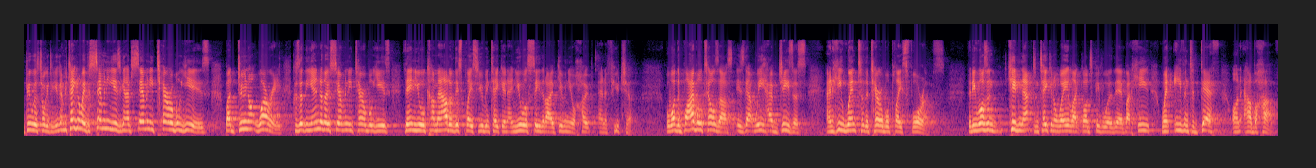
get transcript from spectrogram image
the people he was talking to. You. You're going to be taken away for 70 years. You're going to have 70 terrible years. But do not worry, because at the end of those 70 terrible years, then you will come out of this place you've been taken and you will see that I have given you a hope and a future. But what the Bible tells us is that we have Jesus and he went to the terrible place for us. That he wasn't kidnapped and taken away like God's people were there, but he went even to death on our behalf.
